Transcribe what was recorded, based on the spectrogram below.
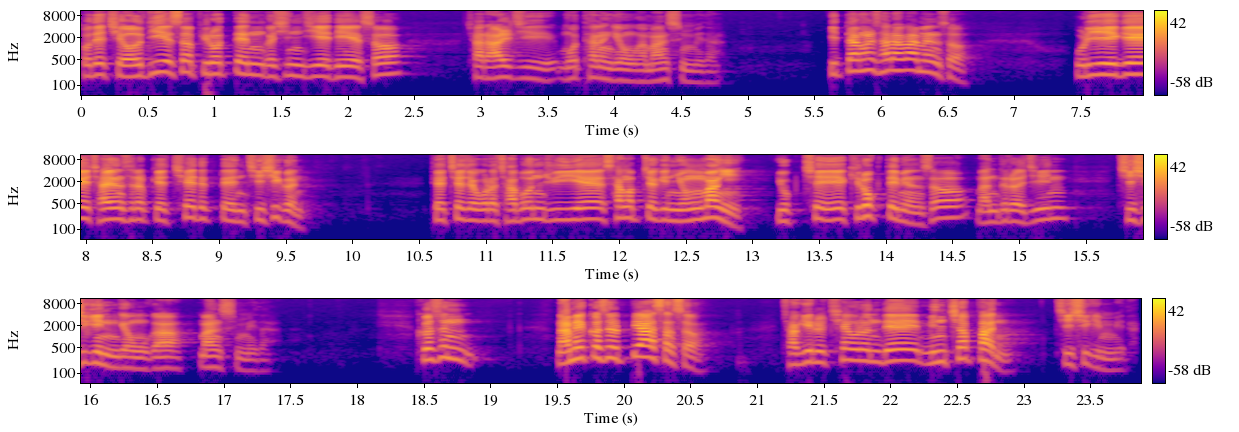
도대체 어디에서 비롯된 것인지에 대해서 잘 알지 못하는 경우가 많습니다. 이 땅을 살아가면서 우리에게 자연스럽게 체득된 지식은 대체적으로 자본주의의 상업적인 욕망이 육체에 기록되면서 만들어진 지식인 경우가 많습니다. 그것은 남의 것을 빼앗아서 자기를 채우는데 민첩한 지식입니다.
